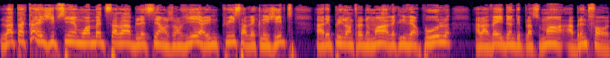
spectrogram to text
L'attaquant égyptien Mohamed Salah, blessé en janvier à une cuisse avec l'Égypte, a repris l'entraînement avec Liverpool à la veille d'un déplacement à Brentford.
